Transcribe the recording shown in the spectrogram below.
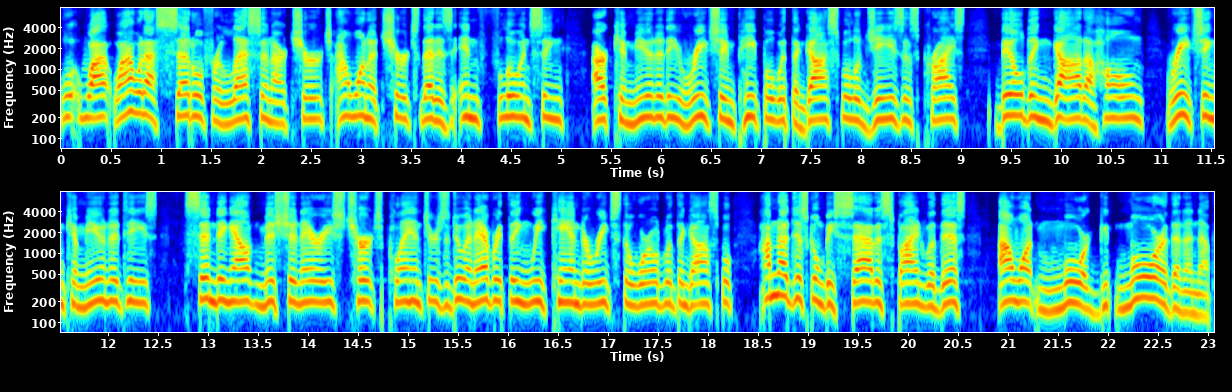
why, why would I settle for less in our church? I want a church that is influencing our community, reaching people with the gospel of Jesus Christ, building God a home, reaching communities, sending out missionaries, church planters, doing everything we can to reach the world with the gospel. I'm not just going to be satisfied with this. I want more, more than enough.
